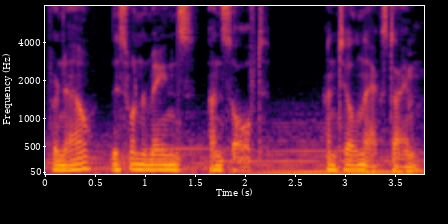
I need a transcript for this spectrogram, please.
for now, this one remains unsolved. Until next time.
